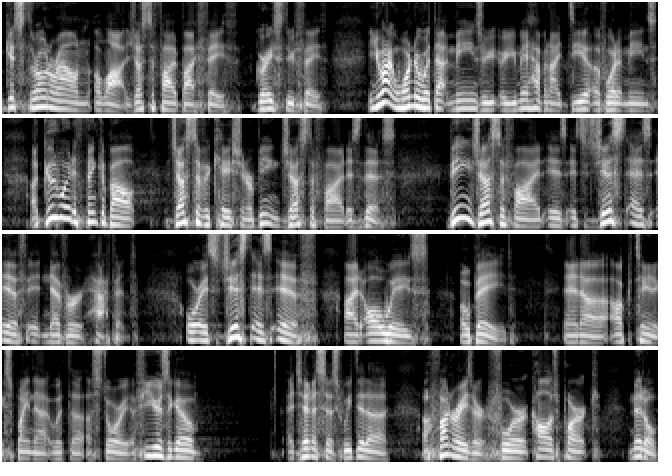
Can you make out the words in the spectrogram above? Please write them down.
gets thrown around a lot justified by faith, grace through faith. And you might wonder what that means, or you may have an idea of what it means. A good way to think about justification or being justified is this being justified is it's just as if it never happened, or it's just as if I'd always obeyed. And uh, I'll continue to explain that with a, a, story. A few years ago at Genesis, we did a, a fundraiser for College Park Middle,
